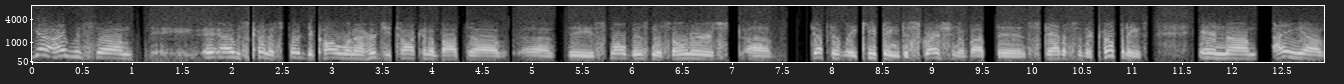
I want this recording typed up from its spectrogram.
yeah, I was um, I was kind of spurred to call when I heard you talking about uh, uh, the small business owners uh, definitely keeping discretion about the status of their companies. And um, I uh,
